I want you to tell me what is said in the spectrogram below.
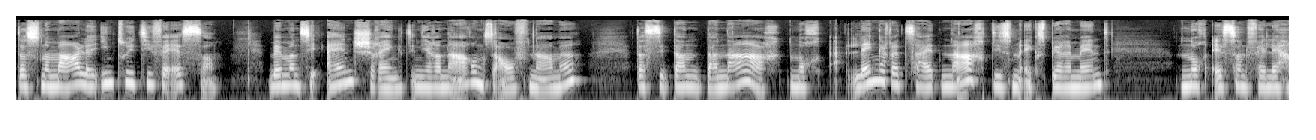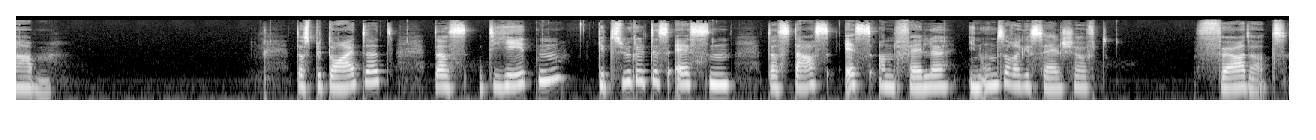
dass normale, intuitive Esser, wenn man sie einschränkt in ihrer Nahrungsaufnahme, dass sie dann danach, noch längere Zeit nach diesem Experiment, noch Essanfälle haben. Das bedeutet, dass Diäten, gezügeltes Essen, dass das Essanfälle in unserer Gesellschaft fördert.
